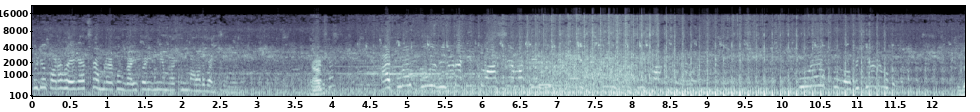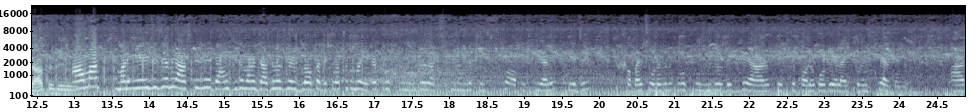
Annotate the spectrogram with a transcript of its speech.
ভিডিও করা হয়ে গেছে আমরা এখন গাড়ি ফাড়ি নিয়ে আমরা এখন আমাদের বাড়ি চলে যাব। আর আর পুরো ফুল ভিডিওটা কিন্তু আসছে আমার ফেসবুক পুরো ফুল আমার মানে এই যে যে আমি আজকে যে ডান্স ভিডিও মানে যার জন্য যে ব্লগটা দেখতে পাচ্ছ তোমরা এটা পুরো ফুল ভিডিও যাচ্ছে কিন্তু আমাদের ফেসবুক অফিসিয়ালি পেজে সবাই চলে গেলে পুরো ফুল ভিডিও দেখবে আর পেজকে ফলো করবে লাইক করবে শেয়ার করবে। আর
